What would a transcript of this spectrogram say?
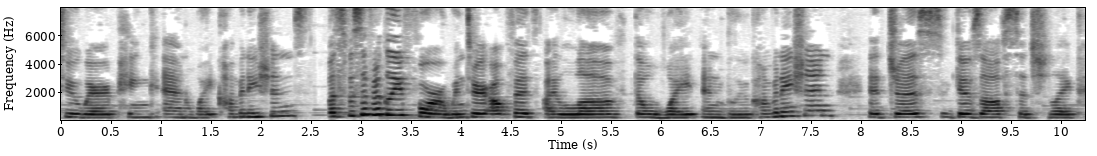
to wear pink and white combinations but specifically for winter outfits I love the white and blue combination. It just gives off such like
